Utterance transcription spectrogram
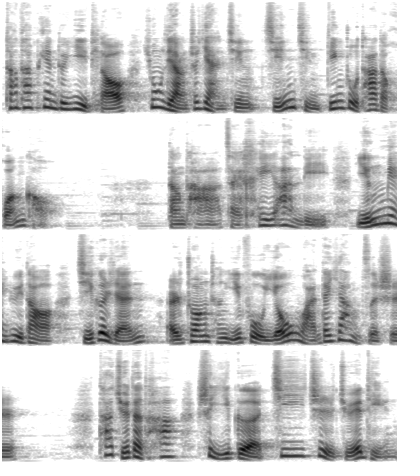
当他面对一条用两只眼睛紧紧盯住他的黄狗。当他在黑暗里迎面遇到几个人，而装成一副游玩的样子时，他觉得他是一个机智绝顶、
